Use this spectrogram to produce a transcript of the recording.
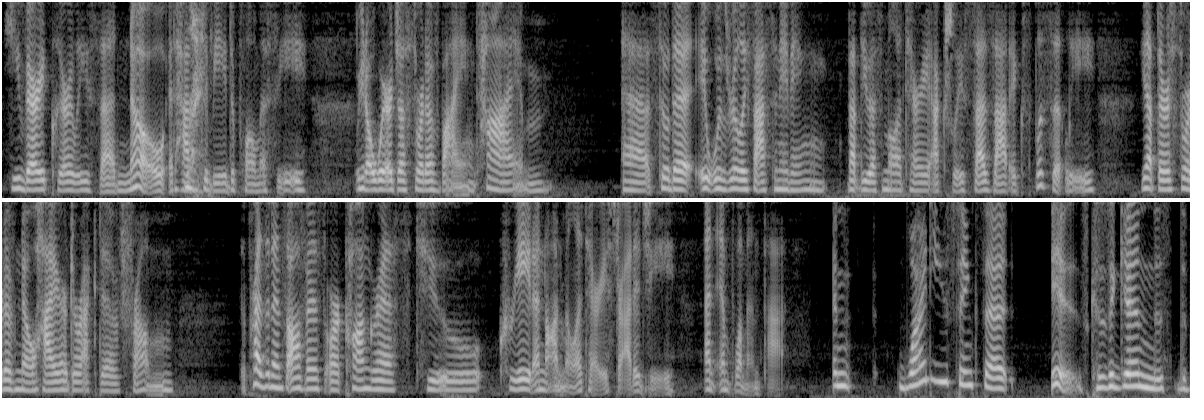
He very clearly said, no, it has right. to be diplomacy. You know, we're just sort of buying time. Uh, so that it was really fascinating that the US military actually says that explicitly, yet there's sort of no higher directive from the president's office or Congress to create a non military strategy and implement that. And why do you think that is? Because again, this the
